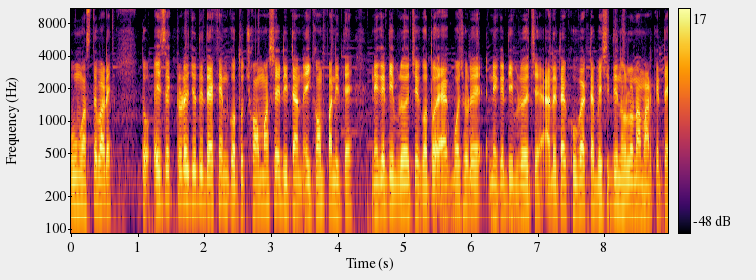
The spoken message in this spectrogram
বুম আসতে পারে। তো এই সেক্টরে যদি দেখেন, গত ছ মাসে রিটার্ন এই কোম্পানিতে নেগেটিভ রয়েছে, গত এক বছরে নেগেটিভ রয়েছে, আর এটা খুব একটা বেশি দিন হলো না মার্কেটে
